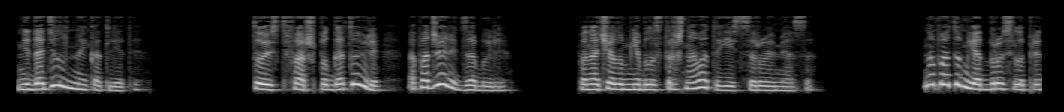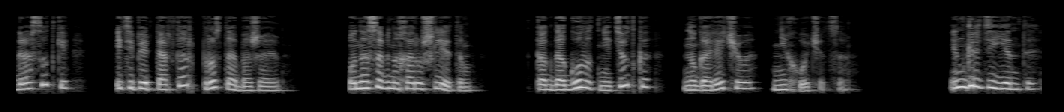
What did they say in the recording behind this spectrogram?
недоделанные котлеты. То есть фарш подготовили, а поджарить забыли. Поначалу мне было страшновато есть сырое мясо, но потом я отбросила предрассудки и теперь тартар просто обожаю. Он особенно хорош летом, когда голод не тетка, но горячего не хочется. Ингредиенты:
